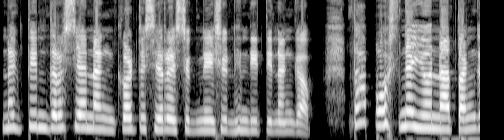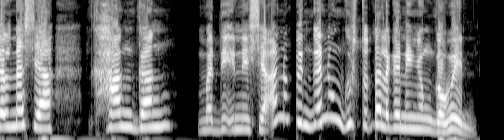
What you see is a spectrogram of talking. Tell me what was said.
nagtinder siya ng courtesy resignation, hindi tinanggap. Tapos ngayon, natanggal na siya hanggang madiin siya. Anong, pin- anong gusto talaga ninyong gawin?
